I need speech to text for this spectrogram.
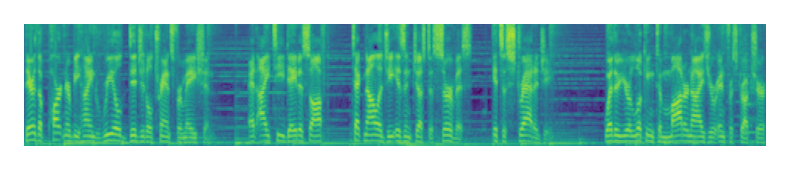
they're the partner behind real digital transformation. At IT Datasoft, technology isn't just a service, it's a strategy. Whether you're looking to modernize your infrastructure,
